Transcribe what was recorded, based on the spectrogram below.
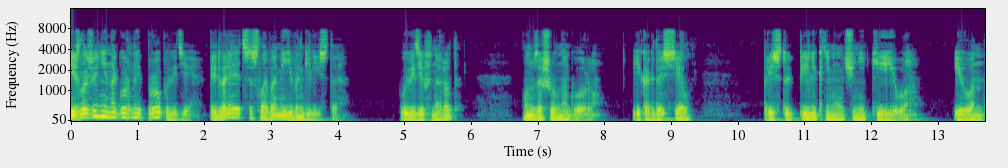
Изложение Нагорной проповеди предваряется словами евангелиста. Увидев народ, он зашел на гору, и когда сел, приступили к нему ученики его, и он,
